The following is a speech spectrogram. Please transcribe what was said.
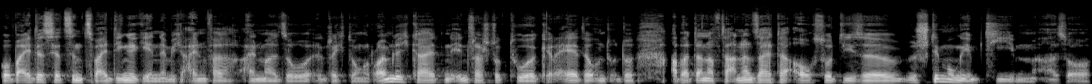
Wobei das jetzt in zwei Dinge gehen, nämlich einfach einmal so in Richtung Räumlichkeiten, Infrastruktur, Geräte und, und, aber dann auf der anderen Seite auch so diese Stimmung im Team. Also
